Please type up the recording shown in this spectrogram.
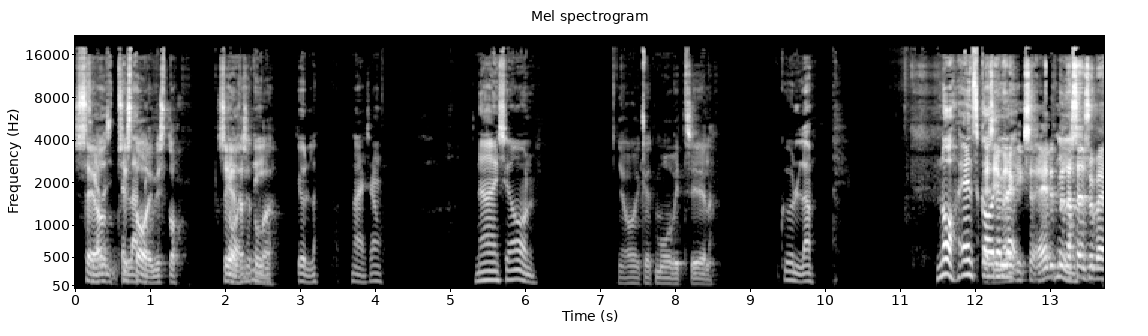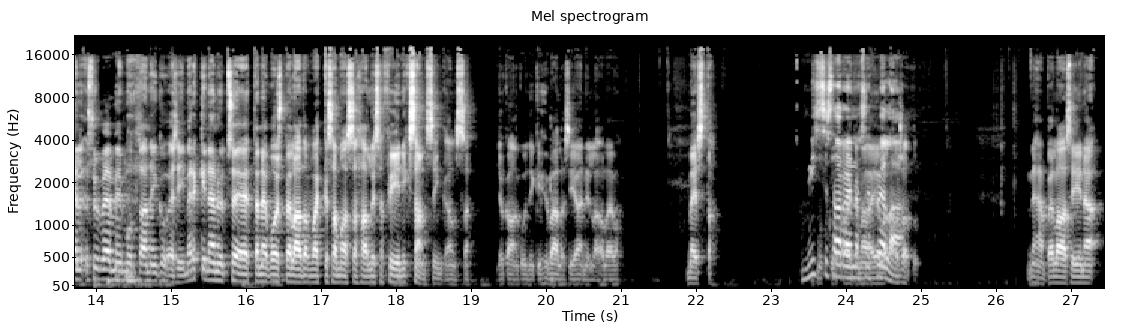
Se siellä on siis läpi. toimisto. Sieltä Toi- se niin. tulee. Kyllä, näin se on. Näin se on, Ja oikeat muovit siellä. kyllä. No, ensi kaudelle... Esimerkiksi, ei nyt mennä niin. sen syve, syvemmin, mutta niin kuin esimerkkinä nyt se, että ne vois pelata vaikka samassa hallissa Phoenix Sunsin kanssa, joka on kuitenkin hyvällä sijainnilla oleva mesta. Missä sarjana se pelaa? osattu- Nehän pelaa siinä,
